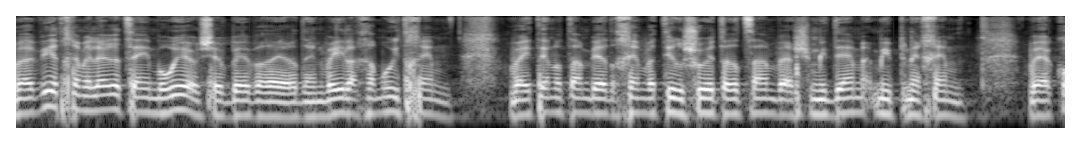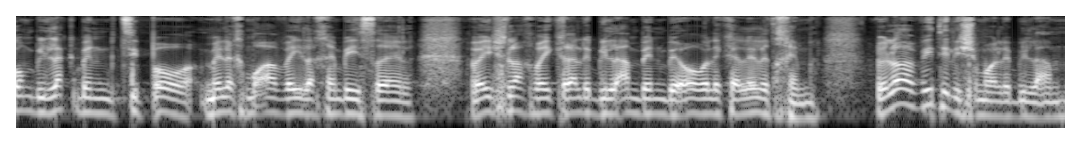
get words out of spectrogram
ואביא אתכם אל ארץ האמורי היושב בעבר הירדן וילחמו איתכם ויתן אותם בידכם ותירשו את ארצם ואשמידם מפניכם. ויקום בילק בן ציפור מלך מואב וילחם בישראל. וישלח ויקרא לבלעם בן באור לקלל אתכם. ולא אביתי לשמוע לבלעם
